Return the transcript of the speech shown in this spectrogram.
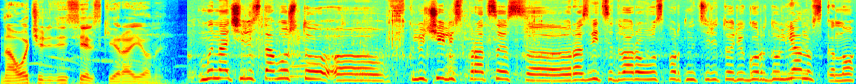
На очереди сельские районы. Мы начали с того, что э, включились в процесс э, развития дворового спорта на территории города Ульяновска, но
